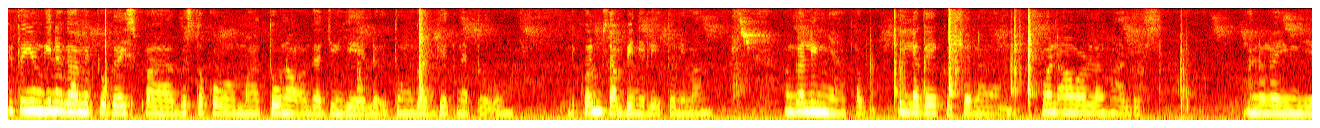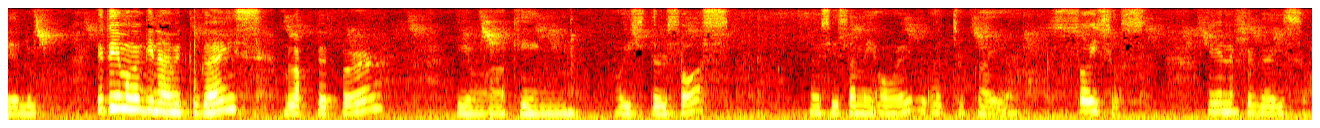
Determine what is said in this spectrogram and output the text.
Ito yung ginagamit ko guys pa gusto ko matunaw agad yung yellow. Itong gadget na to. Hindi ko alam saan binili ito ni ma'am. Ang galing niya. Pag ilagay ko siya ng ano, one hour lang halos. Ano na yung yellow. Ito yung mga ginamit ko guys. Black pepper. Yung aking oyster sauce. Yung sesame oil. At saka soy sauce. Ayan na siya guys. So,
